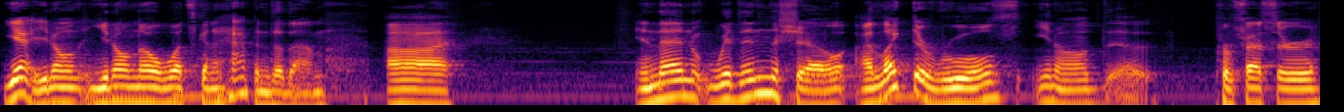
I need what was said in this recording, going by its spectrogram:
yeah, you don't you don't know what's gonna happen to them. Uh, and then within the show, I like their rules. You know, the professor,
